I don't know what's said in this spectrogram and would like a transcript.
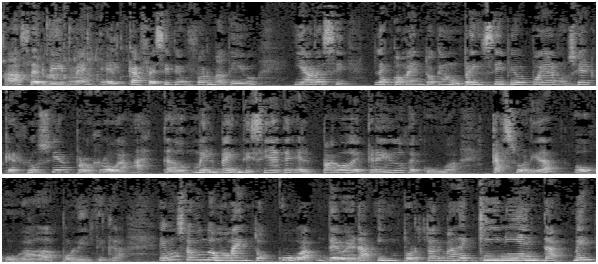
a servirme el cafecito informativo y ahora sí, les comento que en un principio voy a anunciar que Rusia prorroga hasta 2027 el pago de créditos de Cuba. ¿Casualidad o jugada política? En un segundo momento, Cuba deberá importar más de 500 mil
